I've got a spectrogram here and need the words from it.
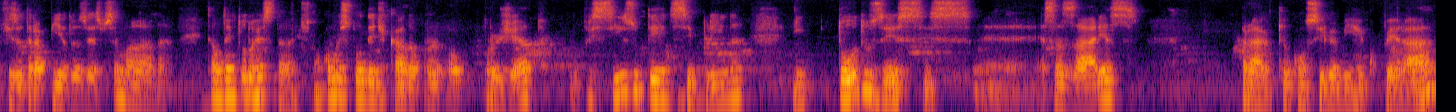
fisioterapia duas vezes por semana, então tem todo o restante. Então, como eu estou dedicado ao, pro, ao projeto, eu preciso ter disciplina todos esses é, essas áreas para que eu consiga me recuperar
